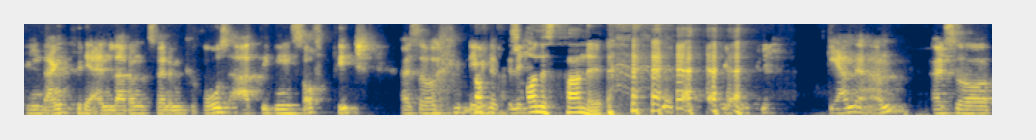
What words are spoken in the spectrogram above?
Vielen Dank für die Einladung zu einem großartigen Soft-Pitch. Also nehme ich natürlich, Honest Funnel. nehme ich natürlich gerne an. Also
